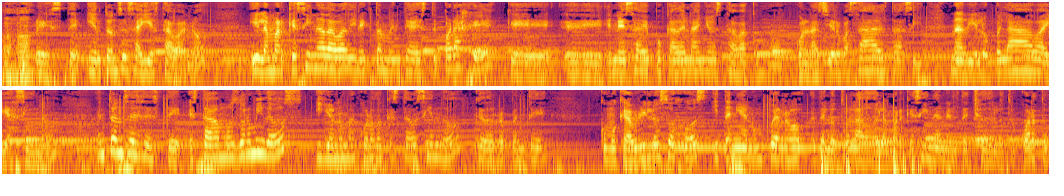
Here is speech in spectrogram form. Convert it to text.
Ajá. Este, y entonces ahí estaba, ¿no? Y la marquesina daba directamente a este paraje que eh, en esa época del año estaba como con las hierbas altas y nadie lo pelaba y así, ¿no? Entonces, este, estábamos dormidos y yo no me acuerdo qué estaba haciendo, que de repente como que abrí los ojos y tenían un perro del otro lado de la marquesina en el techo del otro cuarto.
